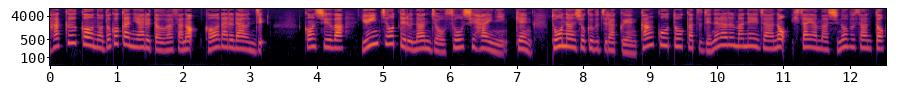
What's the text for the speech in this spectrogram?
那覇空港のどこかにあると噂のコーラルラウンジ。今週は遊園地ホテル南城総支配人兼東南植物楽園観光統括ジェネラルマネージャーの久山忍さんと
